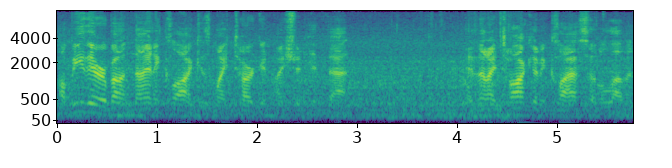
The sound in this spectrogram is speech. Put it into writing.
I'll be there about nine o'clock is my target. I should hit that. And then I talk in a class at 11.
